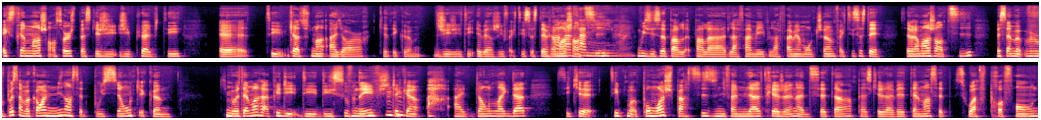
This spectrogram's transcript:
extrêmement chanceuse parce que j'ai pu habiter euh, gratuitement ailleurs, qui était comme, j'ai été hébergée. Fait que, ça, c'était vraiment Par la gentil. famille, ouais. Oui, c'est ça, par, la- par la, de la famille, la famille à mon chum. Fait que, ça, c'était vraiment gentil. Mais ça veux pas, ça m'a quand même mis dans cette position que, comme, qui m'a tellement rappelé des, des, des souvenirs. Puis j'étais Mhm. comme, ah, I don't like that. C'est que, pour moi- je suis partie d'une familiale très jeune, à 17 ans, parce que j'avais tellement cette soif profonde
